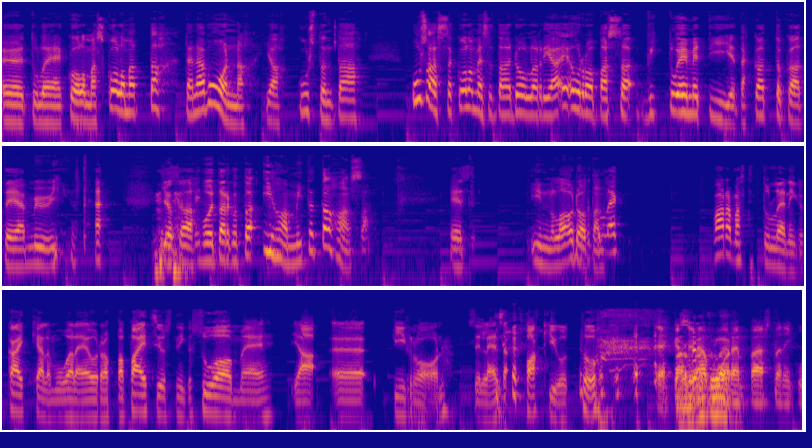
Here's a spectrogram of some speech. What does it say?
ö, tulee kolmas kolmatta tänä vuonna, ja kustantaa USAssa 300 dollaria, Euroopassa vittu emme tiedetä, kattokaa teidän myyjiltä, joka voi tarkoittaa ihan mitä tahansa. Et innolla odotan. Tulee, varmasti tulee niinku kaikkialle muualle Eurooppaan, paitsi just niinku Suomeen ja ö, Viroon. Silleen fuck you tuu. Ehkä siinä tulee... vuoden päästä niinku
